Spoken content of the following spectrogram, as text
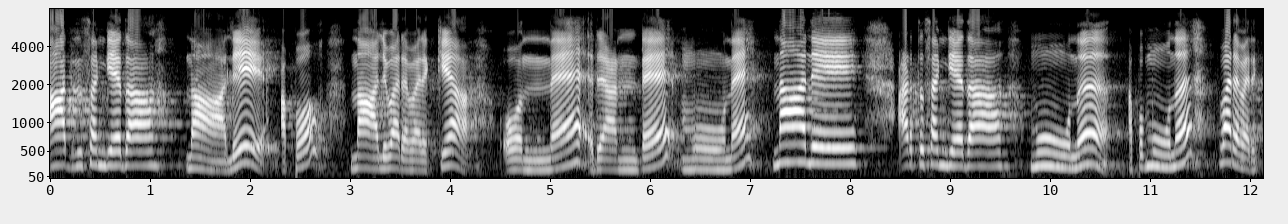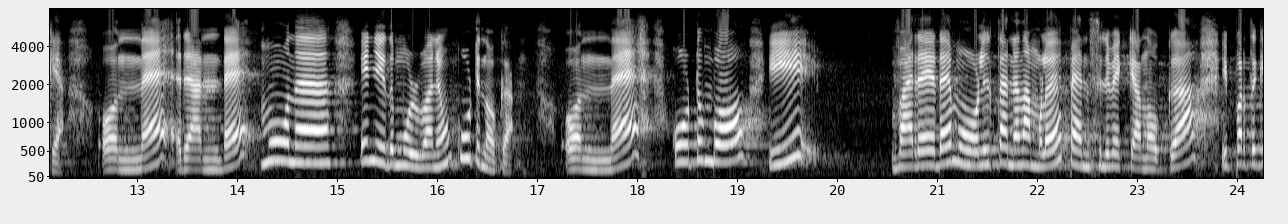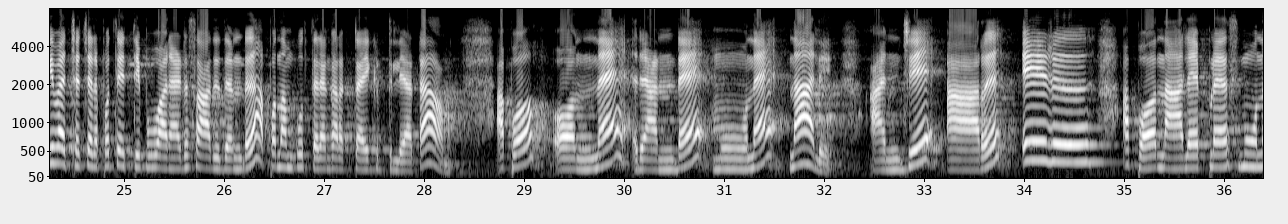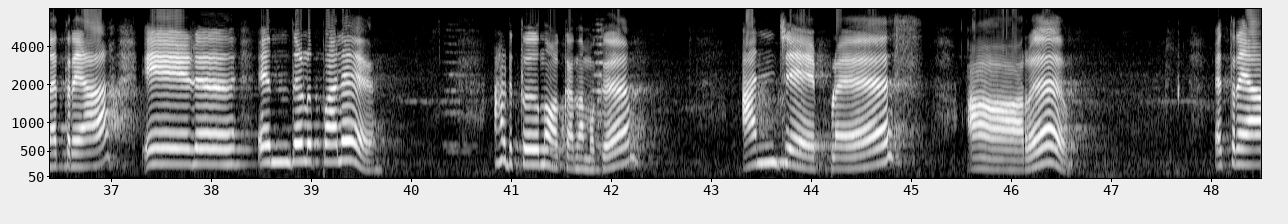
ആദ്യത്തെ സംഖ്യ ഏതാ? നാല്. അപ്പോൾ നാല് വര വരയ്ക്കുക. ഒന്ന് രണ്ട് മൂന്ന് നാല്. അടുത്ത സംഖ്യ ഏതാ? മൂന്ന്. അപ്പോൾ മൂന്ന് വര വരയ്ക്കുക. ഒന്ന് രണ്ട് മൂന്ന്. ഇനി ഇത് മുഴുവനും കൂട്ടി നോക്കുക. ഒന്ന് കൂട്ടുമ്പോൾ ഈ വരയുടെ മുകളിൽ തന്നെ നമ്മൾ പെൻസിൽ വെക്കാൻ നോക്കുക. ഇപ്പുറത്തേക്ക് വെച്ചാൽ ചിലപ്പോൾ തെറ്റിപ്പോവാനായിട്ട് സാധ്യതയുണ്ട്. അപ്പോൾ നമുക്ക് ഉത്തരം കറക്റ്റായി കിട്ടില്ല കേട്ടോ. അപ്പോൾ ഒന്ന് രണ്ട് മൂന്ന് നാല്. അഞ്ച് ആറ് ഏഴ്. അപ്പോൾ നാല് പ്ലസ് മൂന്ന് എത്രയാ? ഏഴ്. എന്ത് എളുപ്പമല്ലേ അടുത്തത് നോക്കാം നമുക്ക്. അഞ്ച് പ്ലസ് ആറ്. എത്രയാ?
